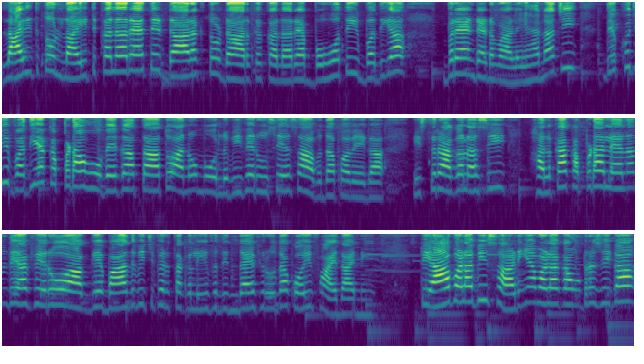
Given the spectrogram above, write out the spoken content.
ਲਾਈਟ ਤੋਂ ਲਾਈਟ ਕਲਰ ਹੈ ਤੇ ਡਾਰਕ ਤੋਂ ਡਾਰਕ ਕਲਰ ਹੈ। ਬਹੁਤ ਹੀ ਵਧੀਆ ਬ੍ਰਾਂਡਡ ਵਾਲੇ ਹੈ ਨਾ ਜੀ? ਦੇਖੋ ਜੀ, ਵਧੀਆ ਕੱਪੜਾ ਹੋਵੇਗਾ ਤਾਂ ਤੁਹਾਨੂੰ ਮੁੱਲ ਵੀ ਫਿਰ ਉਸੇ ਹਿਸਾਬ ਦਾ ਪਵੇਗਾ। ਇਸ ਤਰ੍ਹਾਂ ਅਗਰ ਅਸੀਂ ਹਲਕਾ ਕੱਪੜਾ ਲੈ ਲੈਂਦੇ ਆ, ਫਿਰ ਉਹ ਅੱਗੇ ਬਾਅਦ ਵਿੱਚ ਫਿਰ ਤਕਲੀਫ ਦਿੰਦਾ ਹੈ, ਫਿਰ ਉਹਦਾ ਕੋਈ ਫਾਇਦਾ ਨਹੀਂ। ਤੇ ਆਹ ਵਾਲਾ ਵੀ ਸਾੜੀਆਂ ਵਾਲਾ ਕਾਊਂਟਰ ਸੀਗਾ।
